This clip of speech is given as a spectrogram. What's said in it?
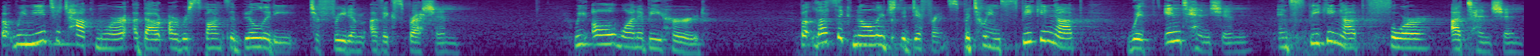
But we need to talk more about our responsibility to freedom of expression. We all want to be heard. But let's acknowledge the difference between speaking up with intention and speaking up for attention.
